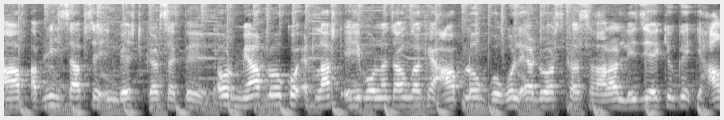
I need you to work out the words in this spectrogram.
आप अपने हिसाब से इन्वेस्ट कर सकते हैं। और मैं आप लोगों को एटलास्ट यही बोलना चाहूँगा कि आप लोग गूगल एडवर्ड्स का सहारा लीजिए, क्योंकि यहाँ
